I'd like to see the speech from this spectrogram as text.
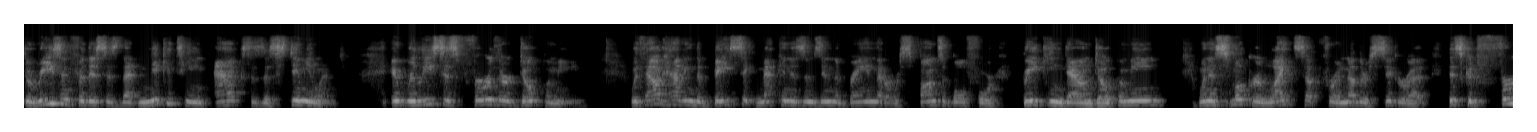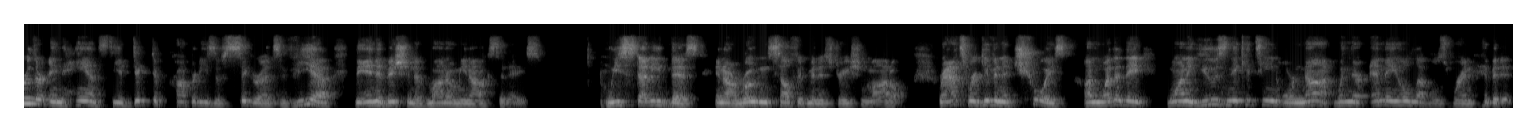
The reason for this is that nicotine acts as a stimulant. It releases further dopamine, without having the basic mechanisms in the brain that are responsible for breaking down dopamine, when a smoker lights up for another cigarette, this could further enhance the addictive properties of cigarettes via the inhibition of monoamine oxidase. We studied this in our rodent self administration model. Rats were given a choice on whether they want to use nicotine or not when their MAO levels were inhibited.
